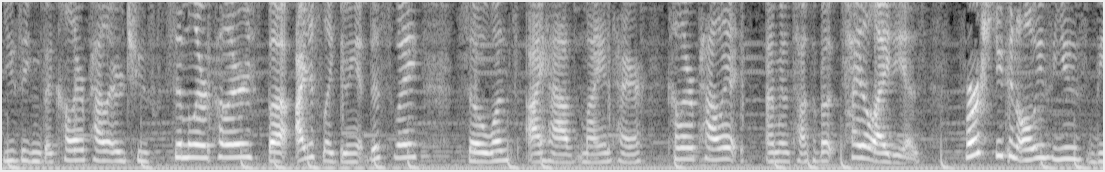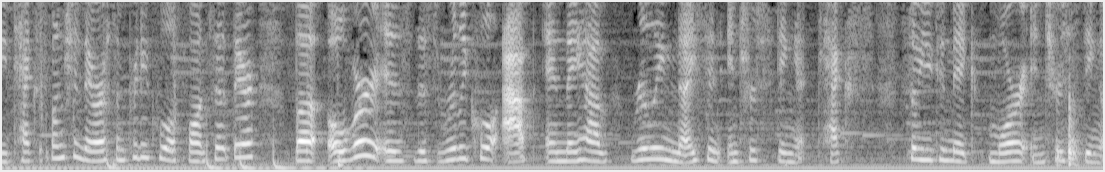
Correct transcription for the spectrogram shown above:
using the color palette or choose similar colors but I just like doing it this way so once I have my entire color palette I'm to talk about title ideas. First, you can always use the text function. There are some pretty cool fonts out there, but Over is this really cool app and they have really nice and interesting texts so you can make more interesting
